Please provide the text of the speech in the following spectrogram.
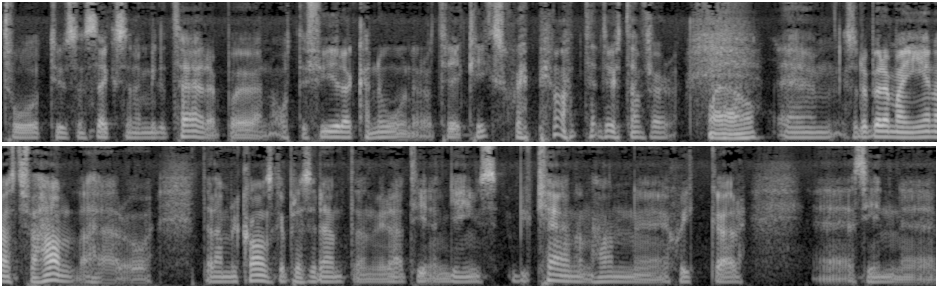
2600 militärer på ön, 84 kanoner och tre krigsskepp i vattnet utanför. Ja. Ehm, Så då börjar man genast förhandla här och den amerikanska presidenten vid den här tiden, James Buchanan, han eh, skickar eh, Eh, sin eh,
